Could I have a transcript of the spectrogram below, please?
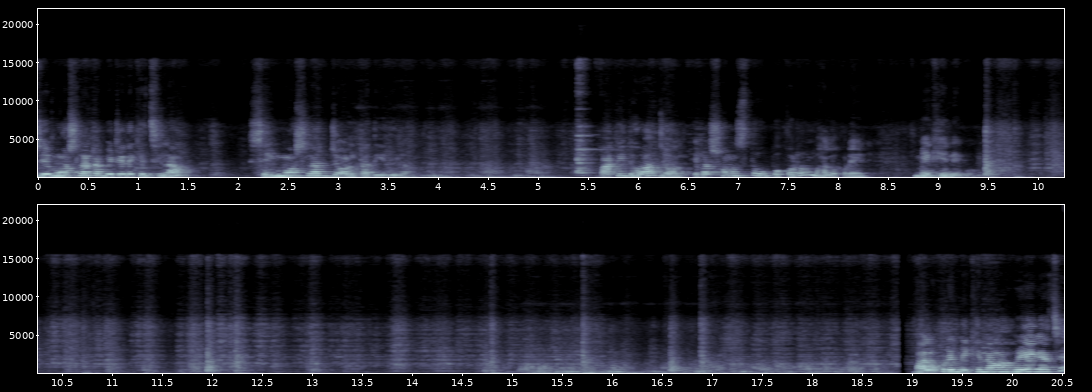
যে মশলাটা বেটে রেখেছিলাম, সেই মশলার জলটা দিয়ে দিলাম। বাটি ধোয়া জল, এবার সমস্ত উপকরণ ভালো করে মেখে নেব। ভালো করে মেখে নেওয়া হয়ে গেছে।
